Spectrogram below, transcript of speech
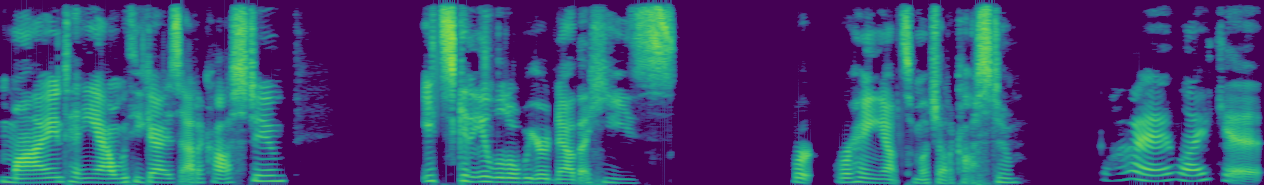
mind hanging out with you guys out of costume, it's getting a little weird now that he's we're we're hanging out so much out of costume. Why? I like it.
